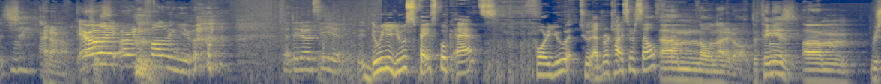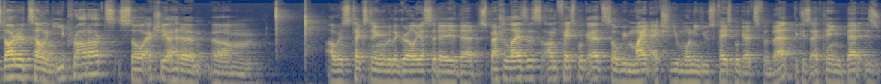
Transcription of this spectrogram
it's i don't know they're It's just- already already following you, but they don't see it. Do you use Facebook ads for you to advertise yourself? Um, no, not at all. The thing is, um, we started selling e-products. So actually, I had a. Um, I was texting with a girl yesterday that specializes on Facebook ads. So we might actually want to use Facebook ads for that because I think that is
